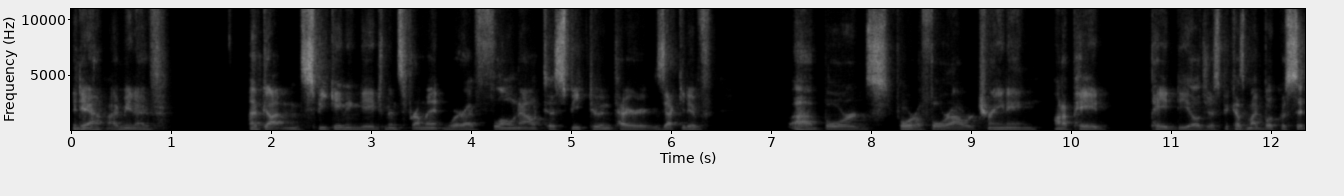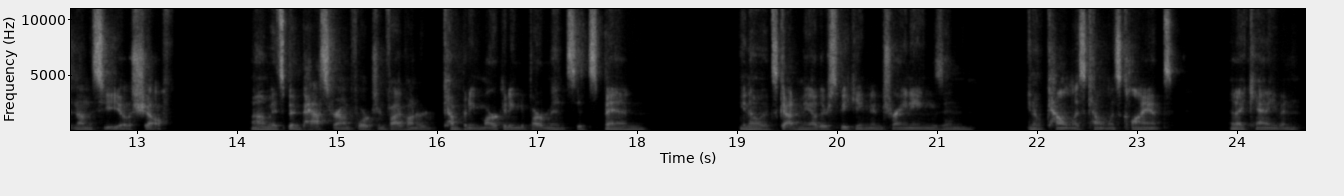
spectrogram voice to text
and yeah, I mean, I've I've gotten speaking engagements from it where I've flown out to speak to entire executive uh, boards for a four hour training on a paid paid deal just because my book was sitting on the CEO's shelf. Um, it's been passed around Fortune 500 company marketing departments. It's been, you know, it's gotten me other speaking and trainings and you know, countless, countless clients that I can't even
